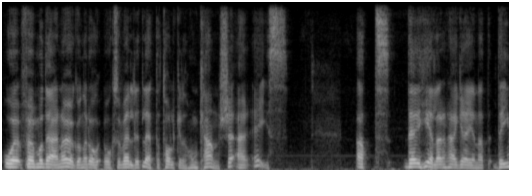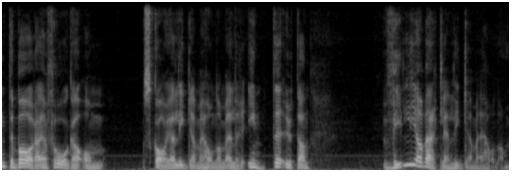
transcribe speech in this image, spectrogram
Och för mm. moderna ögon är det också väldigt lätt att tolka det, hon kanske är ace. Att det är hela den här grejen att det är inte bara en fråga om ska jag ligga med honom eller inte, utan vill jag verkligen ligga med honom?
